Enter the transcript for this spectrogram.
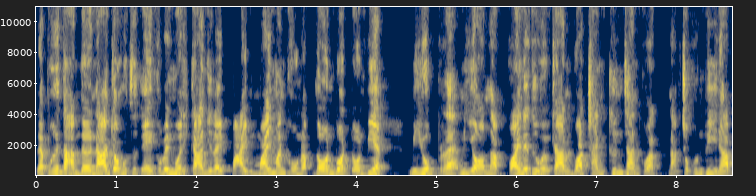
และพื้นฐานเดินด้านยอดขุนศึกเองก็เป็นมวยที่การยืนไล่ไปไม่มั่นคงนะครับโดนบดโดนเบียดมียุบและมียอมนะครับไว้นี่ถือเป็นการวัดชั้นขึ้นชั้นกว่านักชกรุ่นพี่นะครับ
